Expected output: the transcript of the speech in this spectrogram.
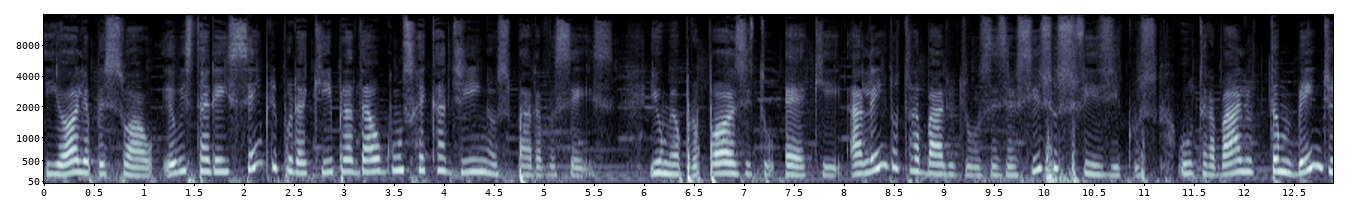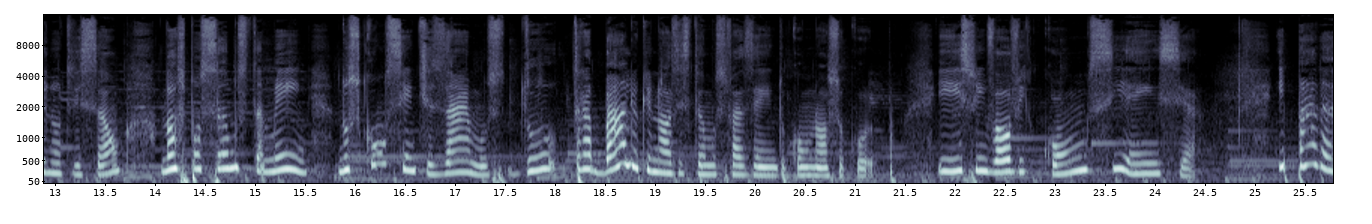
E olha, pessoal, eu estarei sempre por aqui para dar alguns recadinhos para vocês. E o meu propósito é que, além do trabalho dos exercícios físicos, o trabalho também de nutrição, nós possamos também nos conscientizarmos do trabalho que nós estamos fazendo com o nosso corpo. E isso envolve consciência. E para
